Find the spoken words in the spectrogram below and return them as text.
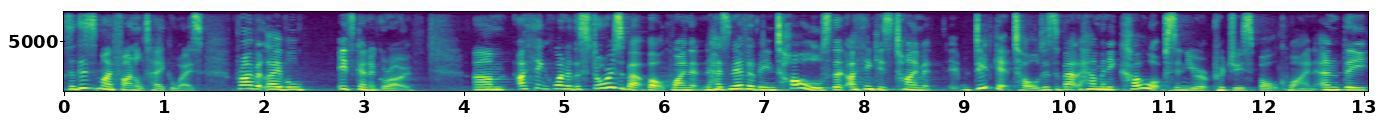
So this is my final takeaways. Private label, it's going to grow. Um, I think one of the stories about bulk wine that has never been told, that I think is time it, it did get told, is about how many co-ops in Europe produce bulk wine and the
